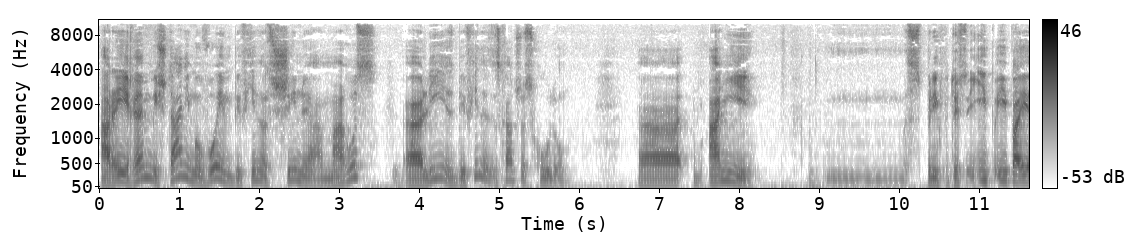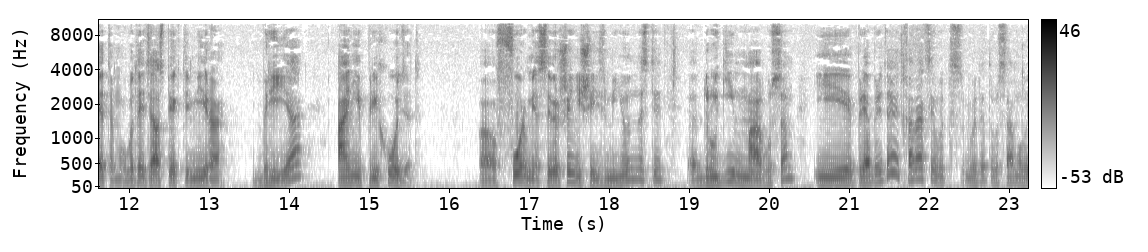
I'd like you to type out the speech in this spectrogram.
А рейгем миштаним увоим бифхинас шину амагус ли из бифхинас из хадшус хулю. Они то есть, и, и поэтому вот эти аспекты мира Брия, они приходят э, в форме совершеннейшей измененности э, другим магусом и приобретают характер вот, вот этого самого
